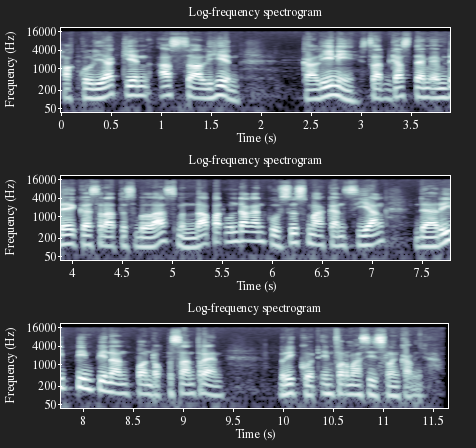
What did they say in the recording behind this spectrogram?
Hakul Yakin As-Salihin. Kali ini, Satgas TMMD ke-111 mendapat undangan khusus makan siang dari pimpinan Pondok Pesantren. Berikut informasi selengkapnya.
